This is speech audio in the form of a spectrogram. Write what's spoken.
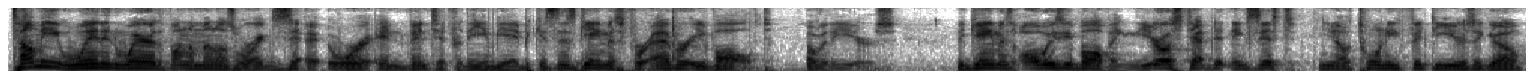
Tell me when and where the fundamentals were exe- were invented for the NBA because this game has forever evolved over the years. The game is always evolving. Eurostep didn't exist, you know, 20, 50 years ago.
